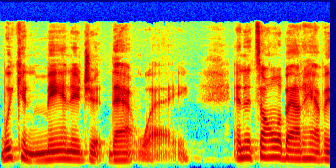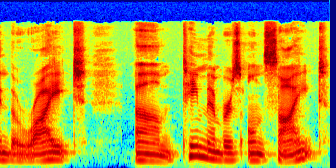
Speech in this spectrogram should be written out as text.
we can manage it that way. And it's all about having the right um, team members on site.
